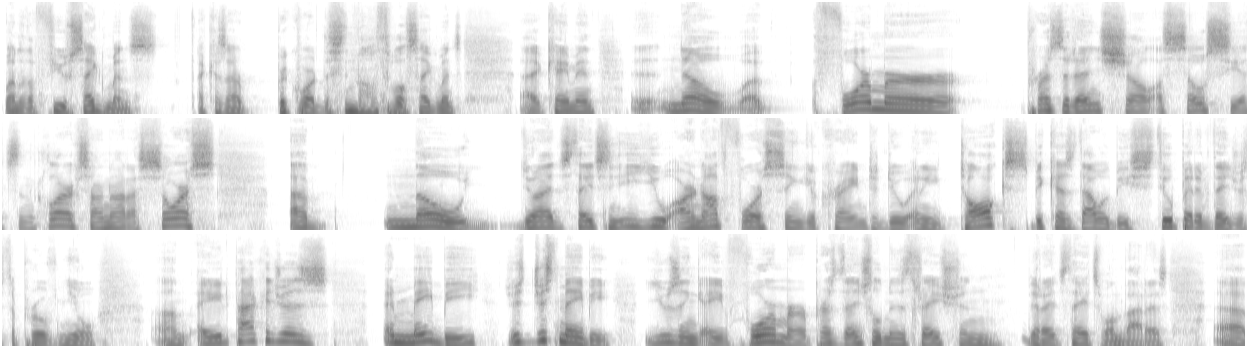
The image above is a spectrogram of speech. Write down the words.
one of the few segments, because I record this in multiple segments, uh, came in. Uh, no, uh, former presidential associates and clerks are not a source. Uh, no, United States and EU are not forcing Ukraine to do any talks because that would be stupid if they just approve new um, aid packages. And maybe just just maybe using a former presidential administration the united states one that is uh,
